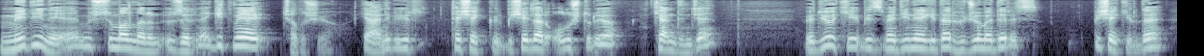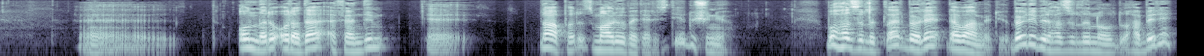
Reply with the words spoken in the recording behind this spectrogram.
Medine'ye Müslümanların üzerine gitmeye çalışıyor. Yani bir teşekkül bir şeyler oluşturuyor kendince ve diyor ki biz Medine'ye gider hücum ederiz. Bir şekilde e, onları orada efendim e, ne yaparız mağlup ederiz diye düşünüyor. Bu hazırlıklar böyle devam ediyor. Böyle bir hazırlığın olduğu haberi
